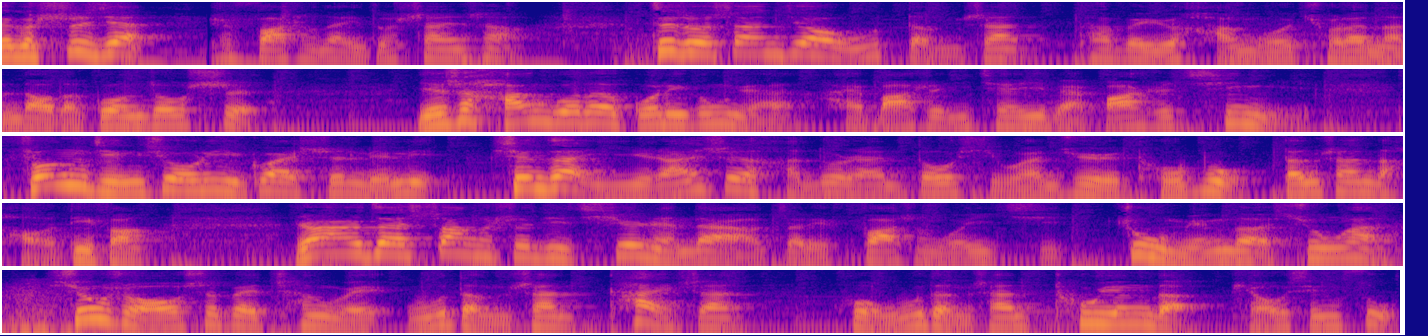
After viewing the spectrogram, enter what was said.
这个事件是发生在一座山上，这座山叫五等山，它位于韩国全罗南道的光州市，也是韩国的国立公园，海拔是一千一百八十七米，风景秀丽，怪石林立，现在已然是很多人都喜欢去徒步登山的好地方。然而，在上个世纪七十年代啊，这里发生过一起著名的凶案，凶手是被称为五等山泰山。或五等山秃鹰的朴星素，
